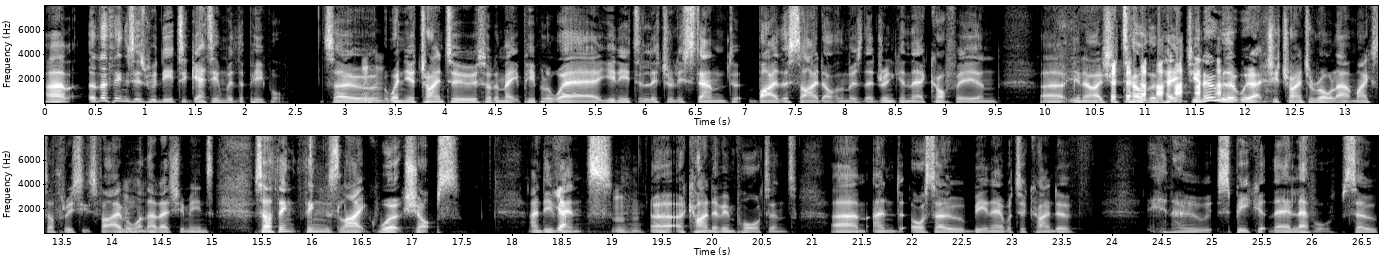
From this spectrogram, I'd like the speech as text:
Um, other things is we need to get in with the people. So Mhm. when you're trying to sort of make people aware, you need to literally stand by the side of them as they're drinking their coffee and. Uh, you know, actually tell them, hey, do you know that we're actually trying to roll out Microsoft 365 and what Mm-hmm. that actually means? So I think things like workshops and events Mhm. uh, are kind of important, um, and also being able to kind of you know speak at their level so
